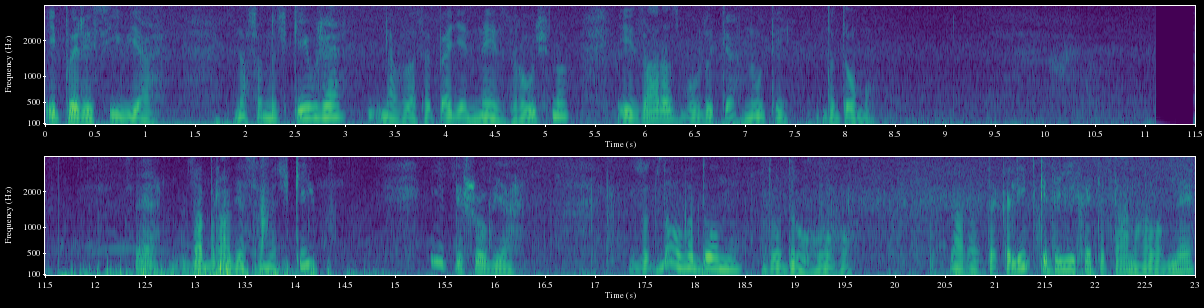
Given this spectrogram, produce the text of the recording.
І пересів я на саночки вже, на велосипеді незручно. І зараз буду тягнути додому. Все, забрав я саночки і пішов я з одного дому до другого. Зараз до калітки доїхати, а там головне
